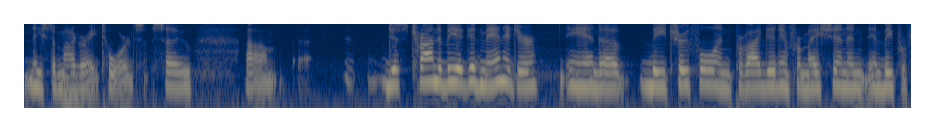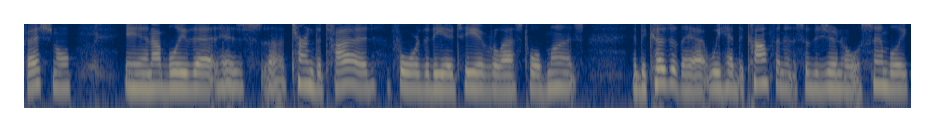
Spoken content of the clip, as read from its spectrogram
needs to migrate towards. So, um, just trying to be a good manager and uh, be truthful and provide good information and, and be professional. And I believe that has uh, turned the tide for the DOT over the last 12 months. And because of that, we had the confidence of the General Assembly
